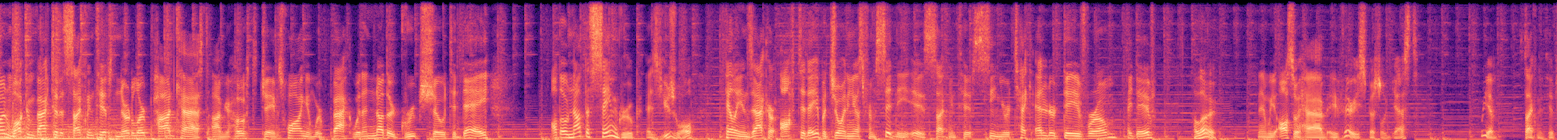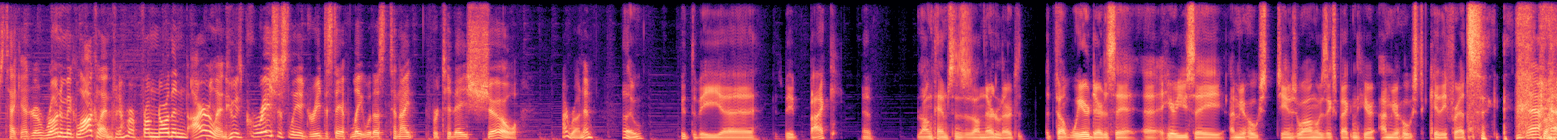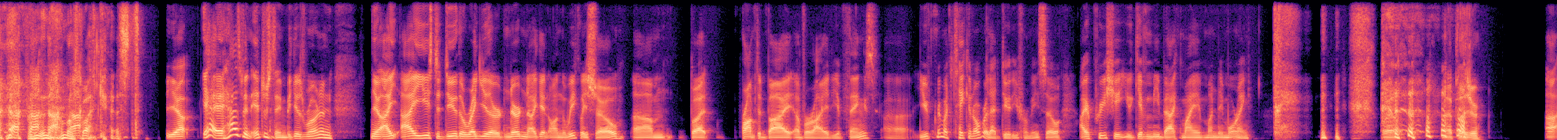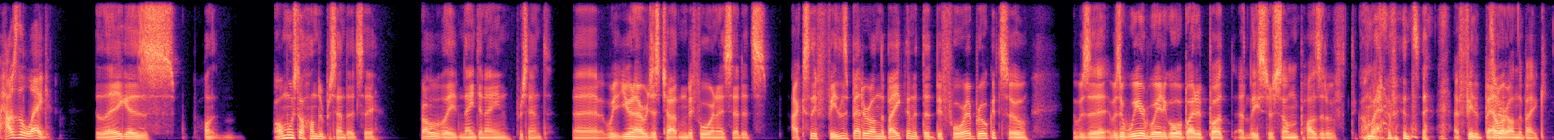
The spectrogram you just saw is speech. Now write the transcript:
everyone. Welcome back to the Cycling Tips Nerd Alert podcast. I'm your host, James Huang, and we're back with another group show today. Although not the same group as usual. Caley and Zach are off today, but joining us from Sydney is Cycling Tips senior tech editor Dave Rome. Hi, Dave. Hello. And we also have a very special guest. We have Cycling Tips tech editor Ronan McLaughlin from Northern Ireland, who has graciously agreed to stay up late with us tonight for today's show. Hi, Ronan. Hello. Good to be uh, good to be back. A long time since I was on Nerd Alert. It, it felt weird there to say uh, hear you say I'm your host James Huang. I was expecting to hear I'm your host Caley Fretz from, from the normal podcast. Yeah, yeah, it has been interesting because Ronan, you know, I I used to do the regular Nerd Nugget on the weekly show, um, but prompted by a variety of things, uh, you've pretty much taken over that duty for me. So I appreciate you giving me back my Monday morning. well, my pleasure. Uh, how's the leg? The leg is almost 100%, I'd say. Probably 99%. Uh, we, you and I were just chatting before, and I said it's actually feels better on the bike than it did before I broke it. So it was a it was a weird way to go about it, but at least there's some positive to come out of it. I feel better so, on the bike.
